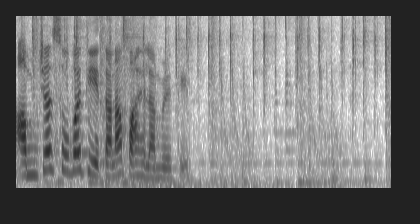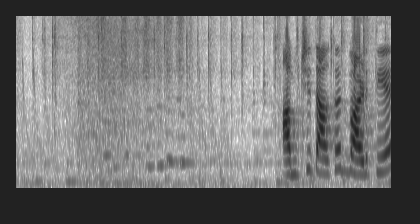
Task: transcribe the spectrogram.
आमच्यासोबत येताना पाहायला मिळतील. आमची ताकद वाढतीये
